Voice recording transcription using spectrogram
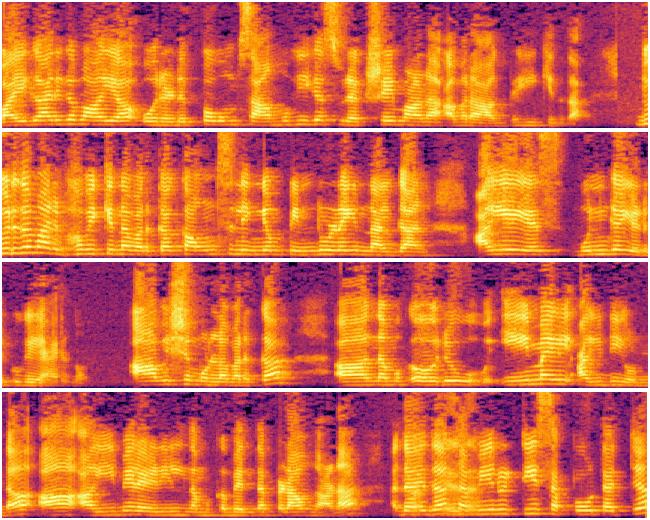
വൈകാരികമായ ഒരെടുപ്പവും സാമൂഹിക സുരക്ഷയുമാണ് അവർ ആഗ്രഹിക്കുന്നത്. ദുരിതം അനുഭവിക്കുന്നവർക്ക് കൗൺസിലിംഗും പിന്തുണയും നൽകാൻ ഐ മുൻകൈയെടുക്കുകയായിരുന്നു. ആവശ്യമുള്ളവർക്ക് നമുക്ക് ഒരു ഇമെയിൽ ഐ ഡി ഉണ്ട്. ആ ഇമെയിൽ ഐ ഡിയിൽ നമുക്ക് ബന്ധപ്പെടാവുന്നതാണ്. അതായത് community support at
